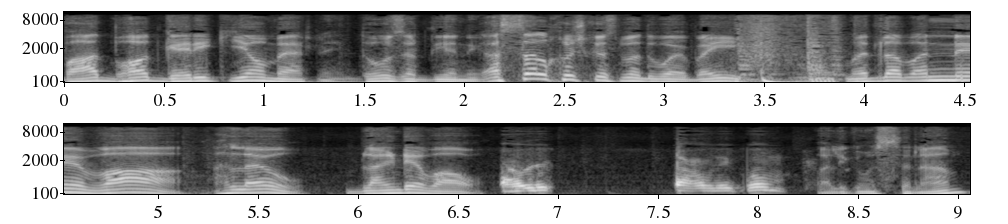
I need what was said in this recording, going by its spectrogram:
बात बहुत गहरी किया उमैर ने दो जर्दियाँ निकल असल खुशकिस्मत हुआ है भाई। मतलब अन्य वाह हेलो ब्लाइंड वाओ वालेकुम। वालेकुम अस्सलाम।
